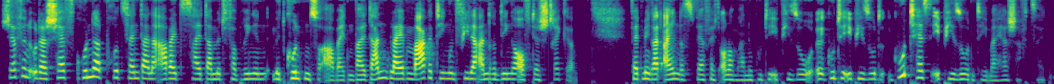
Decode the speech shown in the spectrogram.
Chefin oder Chef 100 Prozent deiner Arbeitszeit damit verbringen, mit Kunden zu arbeiten, weil dann bleiben Marketing und viele andere Dinge auf der Strecke. Fällt mir gerade ein, das wäre vielleicht auch noch mal eine gute Episode, äh, gute Episode, gutes Episodenthema Herrschaftszeiten.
